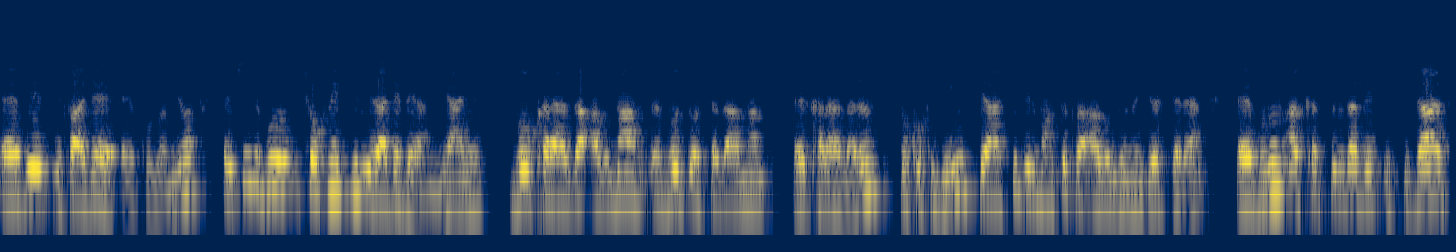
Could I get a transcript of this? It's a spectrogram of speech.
e, bir ifade e, kullanıyor. E, şimdi bu çok net bir irade beyanı. Yani bu kararda alınan, e, bu dosyada alınan kararların hukuki değil, siyasi bir mantıkla alındığını gösteren, e, bunun arkasında bir iktidar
